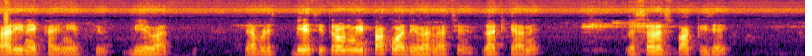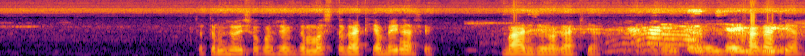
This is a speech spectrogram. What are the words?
વારીને ખાઈને એકથી બે વાર. ને આપણે બેથી ત્રણ મિનિટ પાકવા દેવાના છે ગાંઠિયાને. એટલે સરસ પાકી જાય. તો તમે જોઈ શકો છો એકદમ મસ્ત ગાંઠિયા બન્યા છે. બાર જેવા ગાંઠિયા. તીખા ગાંઠિયા.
